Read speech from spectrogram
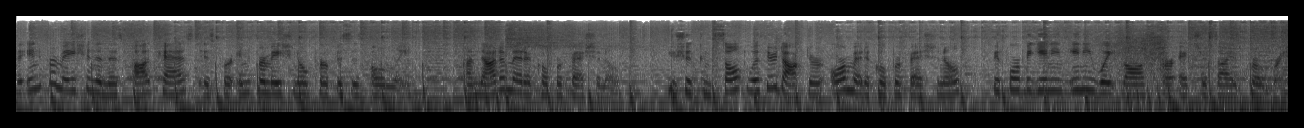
The information in this podcast is for informational purposes only. I'm not a medical professional. You should consult with your doctor or medical professional before beginning any weight loss or exercise program.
